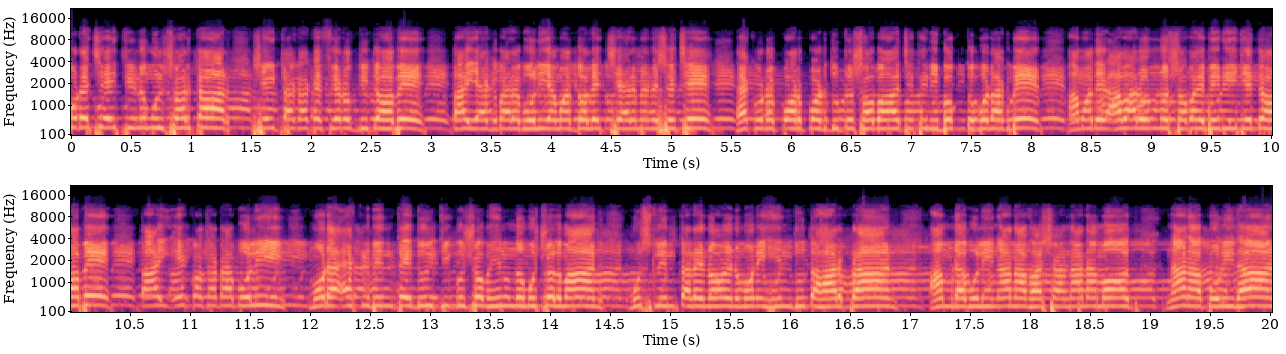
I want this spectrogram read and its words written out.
করেছে এই তৃণমূল সরকার, সেই টাকাকে ফেরত দিতে হবে। তাই একবার বলি, আমার দলের চেয়ারম্যান এসেছে। এখনও পরপর দুটো সভা আছে, তিনি বক্তব্য রাখবেন। আমাদের আবার অন্য সভায় বেরিয়ে যেতে হবে। তাই এই কথাটা বলি, মোরা এক বৃন্তে দুইটি কুসুম হিন্দু মুসলমান, মুসলিম তারে নয়নমণি হিন্দু তাহার প্রাণ। আমরা বলি, নানা ভাষা, নানা মত, নানা পরিধান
